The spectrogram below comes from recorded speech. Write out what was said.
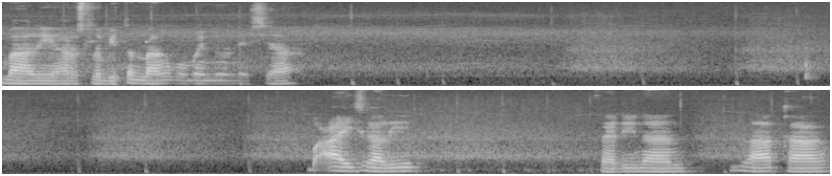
Bali harus lebih tenang pemain Indonesia. Baik sekali. Ferdinand belakang.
